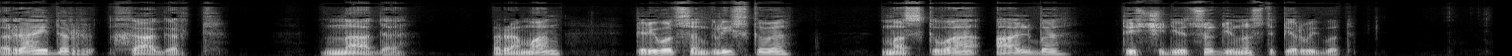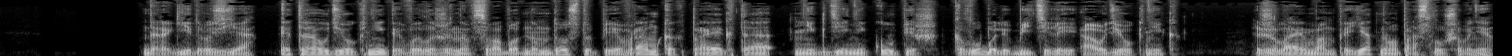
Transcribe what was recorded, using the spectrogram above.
Райдер Хагард. «Надо». Роман. Перевод с английского. Москва. Альба. 1991 год. Дорогие друзья, эта аудиокнига выложена в свободном доступе в рамках проекта «Нигде не купишь» Клуба любителей аудиокниг. Желаем вам приятного прослушивания.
